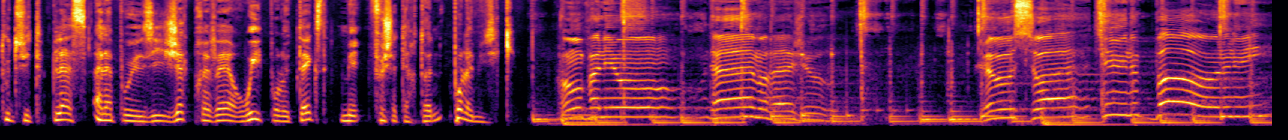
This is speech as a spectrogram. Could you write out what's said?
Tout de suite, place à la poésie. Jacques Prévert, oui pour le texte, mais Feu Chatterton pour la musique. Compagnon des mauvais jours, je vous souhaite une bonne nuit.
